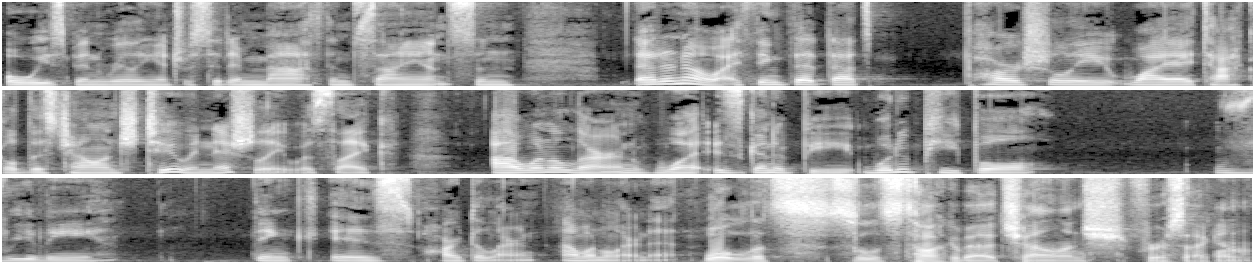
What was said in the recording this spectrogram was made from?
always been really interested in math and science, and I don't know. I think that that's partially why I tackled this challenge too. Initially, was like I want to learn what is going to be. What do people really think is hard to learn? I want to learn it. Well, let's so let's talk about challenge for a second,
